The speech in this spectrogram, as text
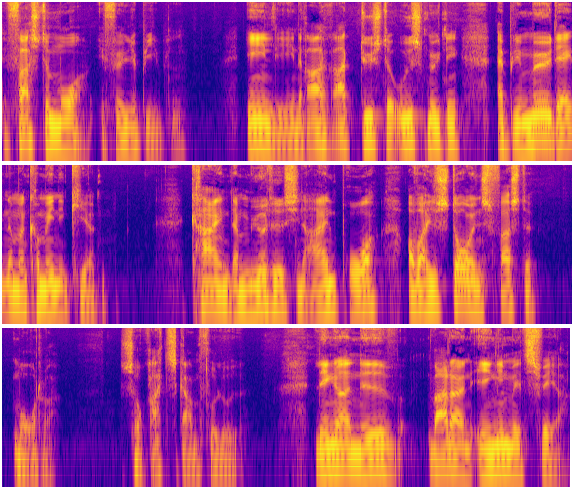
Det første mor ifølge Bibelen. Egentlig en ret, ret dyster udsmykning at blive mødt af, når man kom ind i kirken. Kain, der myrdede sin egen bror og var historiens første morder, så ret skamfuld ud. Længere nede var der en engel med et svær.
